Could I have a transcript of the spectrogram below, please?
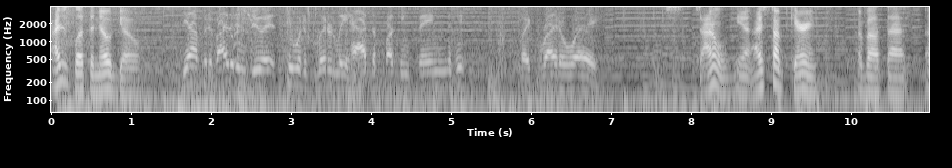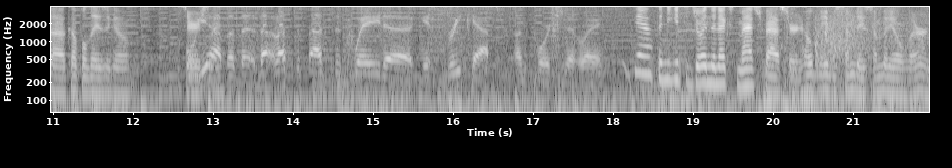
I just let the node go. Yeah, but if I didn't do it, he would have literally had the fucking thing, like right away. I don't. Yeah, I stopped caring about that uh, a couple days ago. Seriously. Well, yeah, but the, that, that's the fastest way to get recapped, unfortunately. Yeah, then you get to join the next match faster and hope maybe someday somebody will learn.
